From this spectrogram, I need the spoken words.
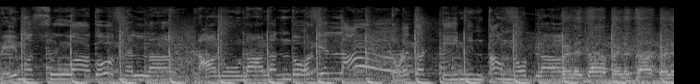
ಫೇಮಸ್ಸು ಆಗೋದ್ನೆಲ್ಲ ನಾನು ನಾನಂದೋರ್ಗೆಲ್ಲ ತೊಡೆ ತಟ್ಟಿ ನಿಂತವ್ ನೋಡ್ಲಾ? ಬೆಳೆದ ಬೆಳೆದ ಬೆಳೆದ.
